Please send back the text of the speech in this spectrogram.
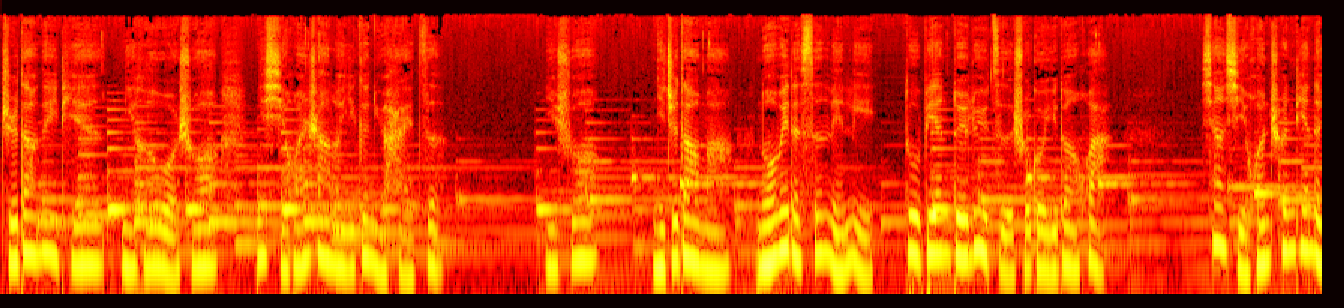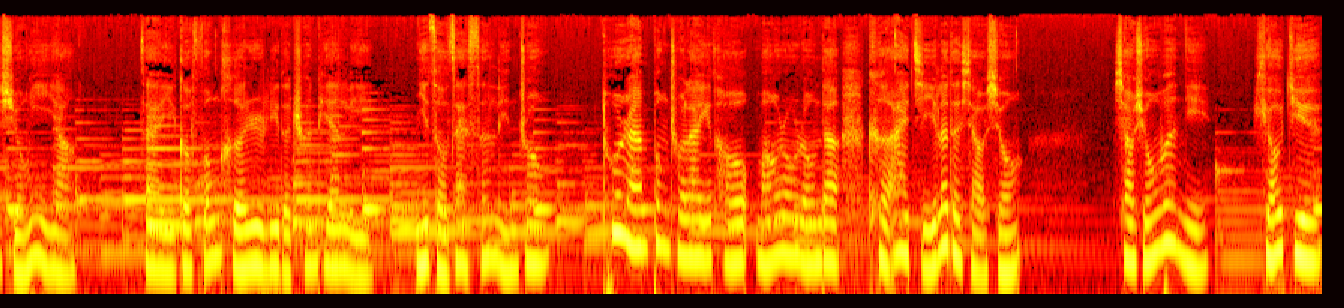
直到那天你和我说你喜欢上了一个女孩子，你说，你知道吗？挪威的森林里，渡边对绿子说过一段话，像喜欢春天的熊一样，在一个风和日丽的春天里，你走在森林中，突然蹦出来一头毛茸茸的、可爱极了的小熊。小熊问你：“小姐，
